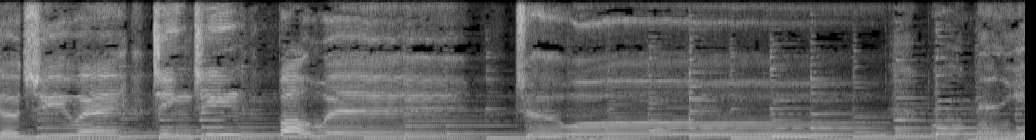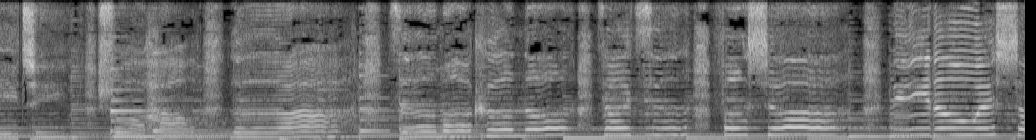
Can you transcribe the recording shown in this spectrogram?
的气味紧紧包围着我。我们已经说好了啊怎么可能再次放下你的微笑？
